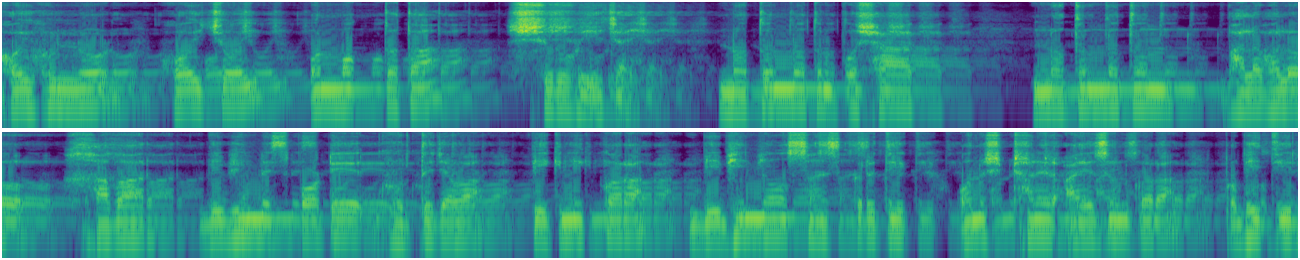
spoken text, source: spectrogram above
হৈ হুল্লোড় হইচই উন্মুক্ততা শুরু হয়ে যায়। নতুন নতুন পোশাক, নতুন নতুন ভালো ভালো খাবার, বিভিন্ন স্পটে ঘুরতে যাওয়া, পিকনিক করা, বিভিন্ন সাংস্কৃতিক অনুষ্ঠানের আয়োজন করা প্রভৃতির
